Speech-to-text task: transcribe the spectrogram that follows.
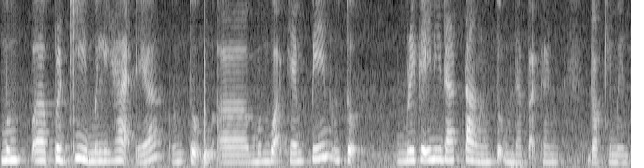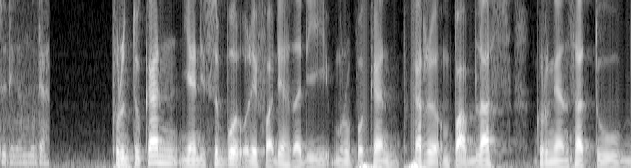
mem, uh, pergi melihat ya untuk uh, membuat kempen untuk mereka ini datang untuk mendapatkan dokumen itu dengan mudah. Peruntukan yang disebut oleh Fadiah tadi merupakan perkara 14 kurungan 1B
